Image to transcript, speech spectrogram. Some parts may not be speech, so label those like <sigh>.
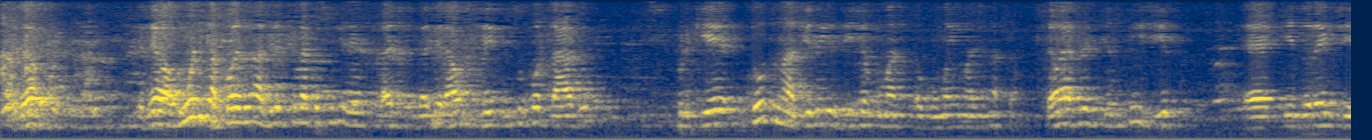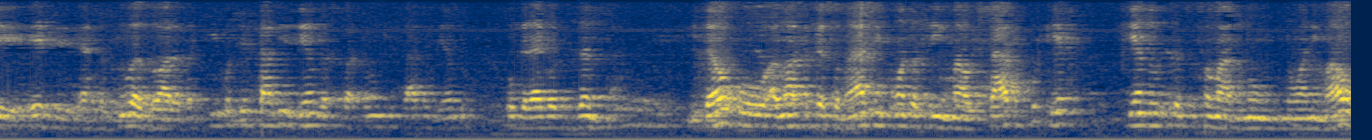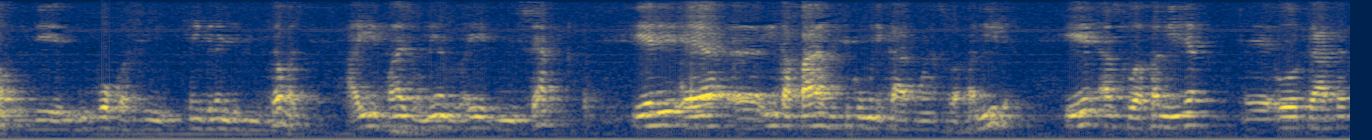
Entendeu? Entendeu? A única coisa na vida que você vai conseguir ler. Vai, vai virar um jeito insuportável, porque tudo na vida exige alguma, alguma imaginação. Então é preciso fingir é, que durante esse, essas duas horas aqui você está vivendo a situação que está vivendo o Gregor Zanza. Então o, a nossa personagem encontra-se em mau estado porque sendo transformado num, num animal de um pouco assim, sem grande definição, mas aí mais ou menos aí um inseto, ele é, é incapaz de se comunicar com a sua família e a sua família é, o trata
